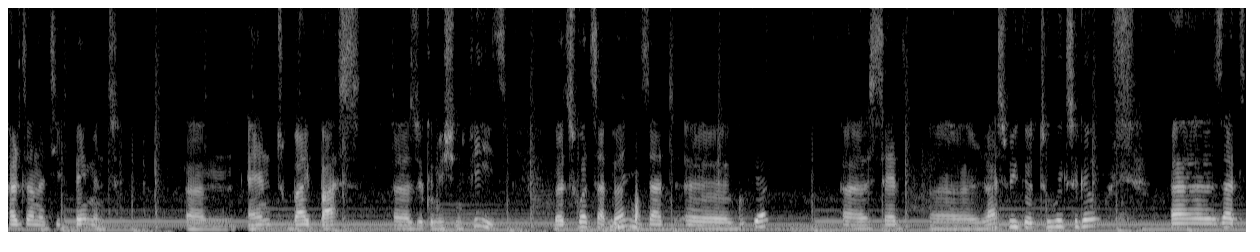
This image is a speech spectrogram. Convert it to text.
alternative payment um, and to bypass uh, the commission fees. But what's happened is that Google said last week or two weeks ago that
